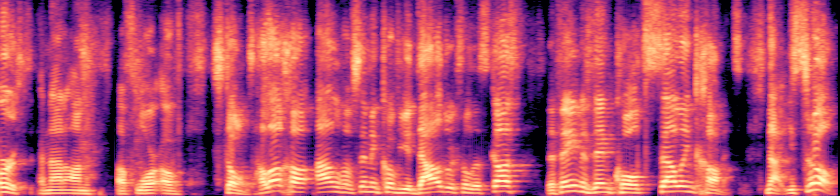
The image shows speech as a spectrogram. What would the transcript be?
earth and not on a floor of stones. Halacha Aleph of Simin Kov Yudal, which we'll discuss. The famous then called selling chametz. Now Yisrael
